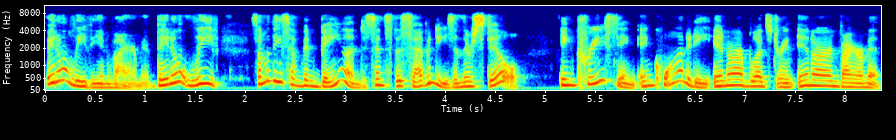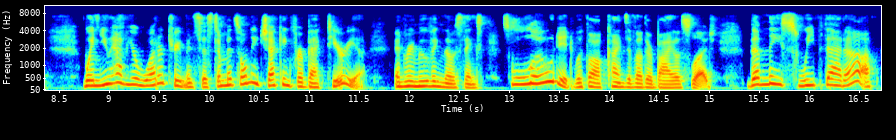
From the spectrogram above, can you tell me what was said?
They don't leave the environment. They don't leave some of these have been banned since the 70s and they're still increasing in quantity in our bloodstream in our environment when you have your water treatment system it's only checking for bacteria and removing those things. It's loaded with all kinds of other biosludge. Then they sweep that up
